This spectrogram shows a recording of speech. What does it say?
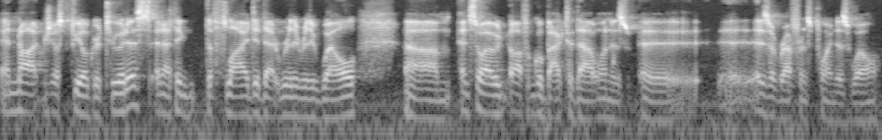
and not just feel gratuitous. And I think The Fly did that really really well. Um, and so I would often go back to that one as uh, as a reference point as well.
